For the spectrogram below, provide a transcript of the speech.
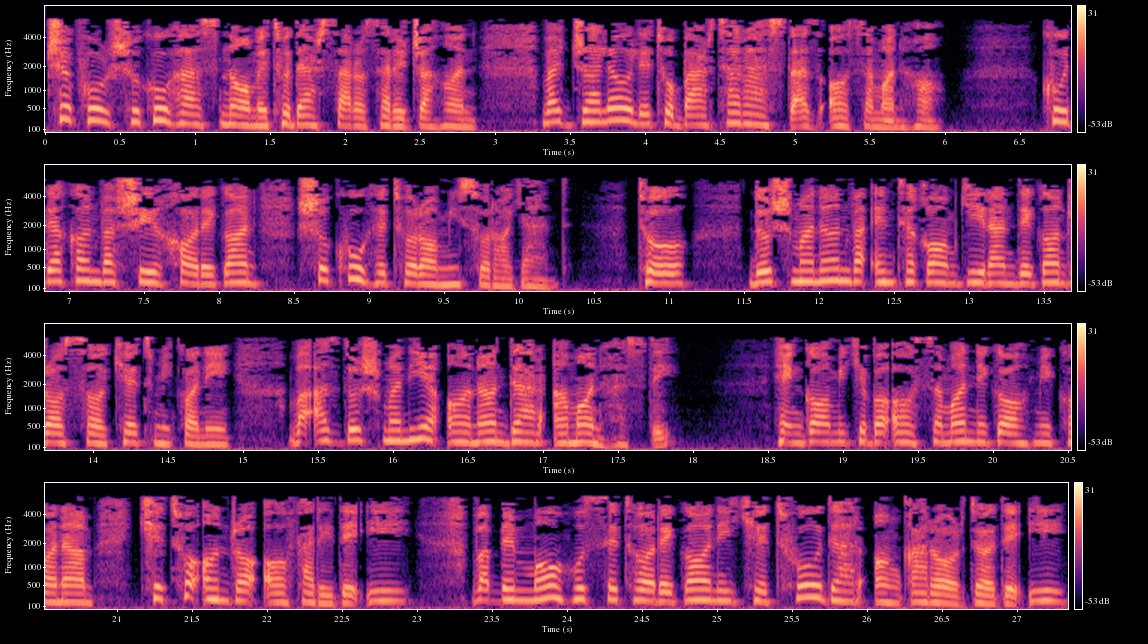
چه پرشکوه است نام تو در سراسر جهان و جلال تو برتر است از آسمان ها کودکان و شیرخارگان شکوه تو را می سرایند. تو دشمنان و انتقام گیرندگان را ساکت می کنی و از دشمنی آنان در امان هستی هنگامی که به آسمان نگاه می کنم که تو آن را آفریده ای و به ماه و ستارگانی که تو در آن قرار داده ای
